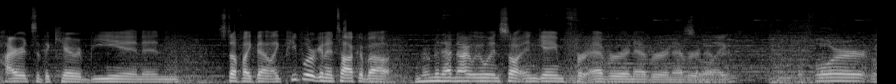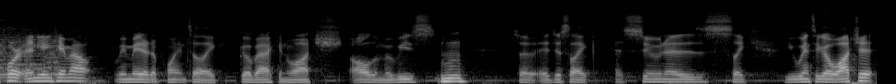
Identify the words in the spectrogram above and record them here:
Pirates of the Caribbean and stuff like that. Like people are gonna talk about remember that night we went and saw Endgame forever and ever and ever so and ever. like before before Endgame came out, we made it a point to like go back and watch all the movies. Mhm. So it just like as soon as like you went to go watch it,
